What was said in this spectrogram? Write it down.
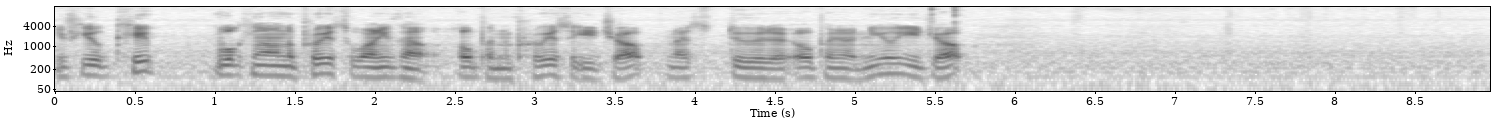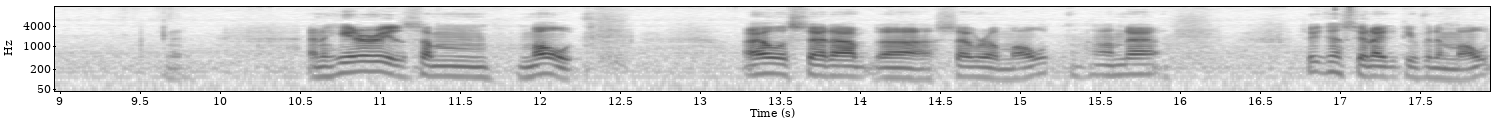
If you keep working on the previous one you can open the previous eJob. Let's do the open a new eJob and here is some mode I will set up uh, several mode on that. So you can select different mode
